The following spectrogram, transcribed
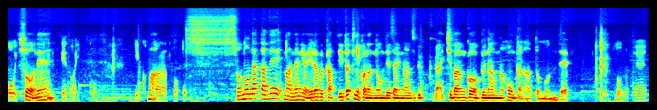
ものを一個そうねっていうのは一個、いいことかなと。その中で、まあ、何を選ぶかっていう時にこのノンデザイナーズブックが一番こう無難な本かなと思うんで、そうだね。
